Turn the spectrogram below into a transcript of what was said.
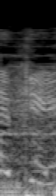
Evgen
